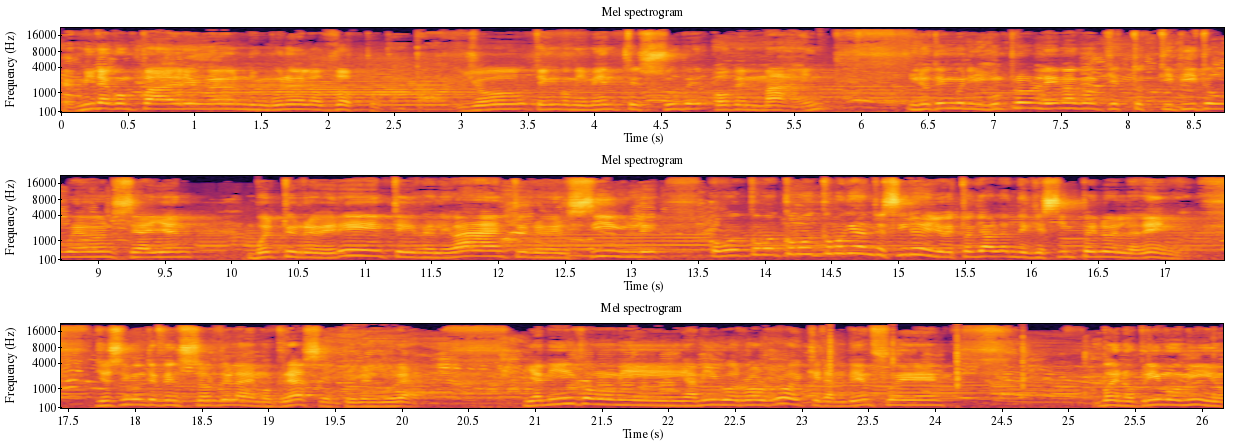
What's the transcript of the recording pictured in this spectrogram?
Pues mira, compadre, weón, ninguno de los dos, pues, compadre. Yo tengo mi mente súper open mind y no tengo ningún problema con que estos tipitos, weón, se hayan vuelto irreverentes, irrelevantes, irreversibles, como, como, quieran decir ellos, estos que hablan de que sin pelo en la lengua. Yo soy un defensor de la democracia, en primer lugar. Y a mí, como mi amigo Rolls Royce, que también fue bueno, primo mío,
